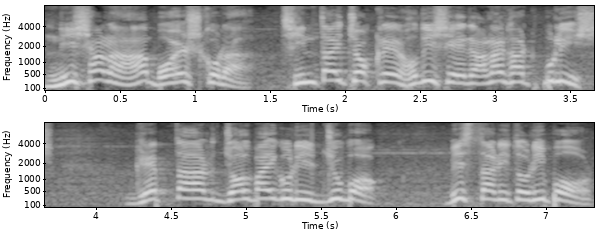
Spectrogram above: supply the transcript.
নিশানা বয়স্করা ছিনতাই চক্রের হদিশে রানাঘাট পুলিশ গ্রেপ্তার জলপাইগুড়ির যুবক, বিস্তারিত রিপোর্ট।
